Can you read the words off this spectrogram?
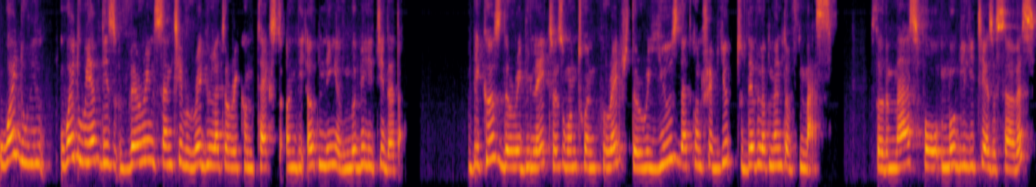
why do we why do we have this very incentive regulatory context on the opening of mobility data? Because the regulators want to encourage the reuse that contribute to development of MaaS. So the MaaS for mobility as a service.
